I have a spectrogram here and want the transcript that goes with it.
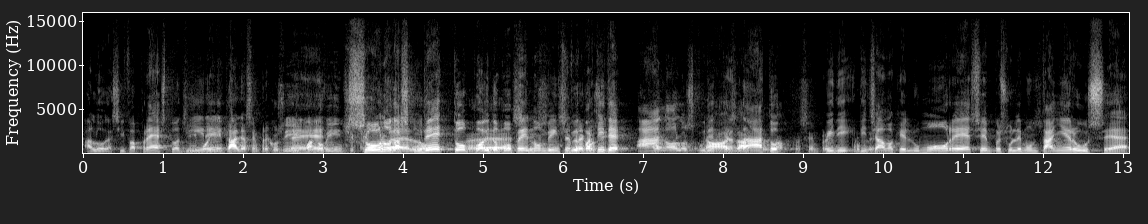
Allora, si fa presto a Sì, dire... poi in Italia è sempre così, Eh, quando vinci. sono da bello. scudetto, poi Eh, dopo per sì, non sì, vinci due così. partite, ah Eh, no, lo scudetto no, è esatto, andato. esatto, è Quindi diciamo che l'umore è sempre sulle montagne russe.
